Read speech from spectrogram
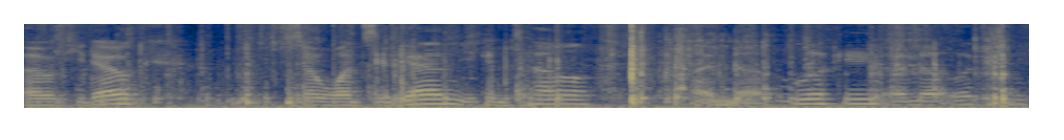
Okie doke. So once again, you can tell I'm not looking, I'm not looking.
